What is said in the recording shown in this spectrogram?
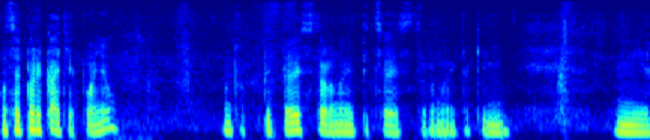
Оце перекатик, поняв? Ну, тут під тою стороною, під цією стороною такий міль.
